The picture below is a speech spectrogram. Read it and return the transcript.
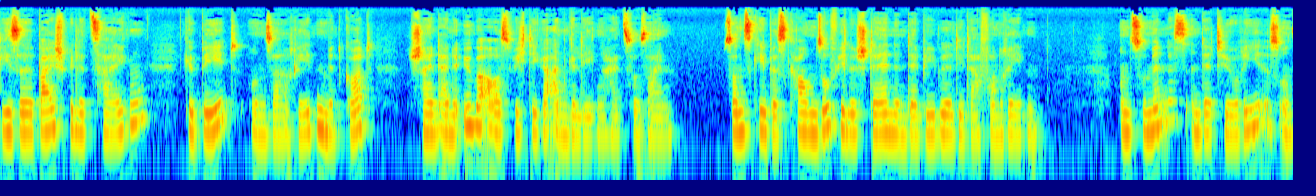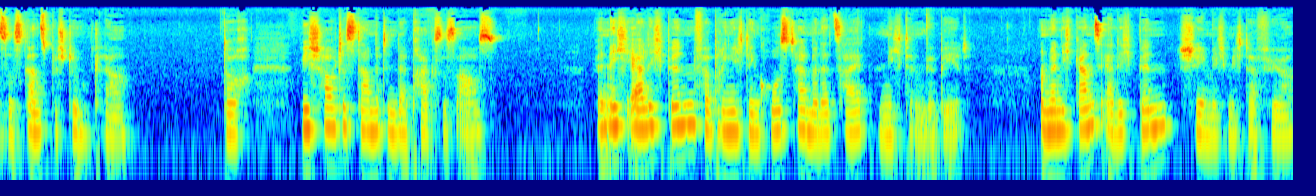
Diese Beispiele zeigen, Gebet, unser Reden mit Gott, scheint eine überaus wichtige Angelegenheit zu sein. Sonst gäbe es kaum so viele Stellen in der Bibel, die davon reden. Und zumindest in der Theorie ist uns das ganz bestimmt klar. Doch wie schaut es damit in der Praxis aus? Wenn ich ehrlich bin, verbringe ich den Großteil meiner Zeit nicht im Gebet. Und wenn ich ganz ehrlich bin, schäme ich mich dafür.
